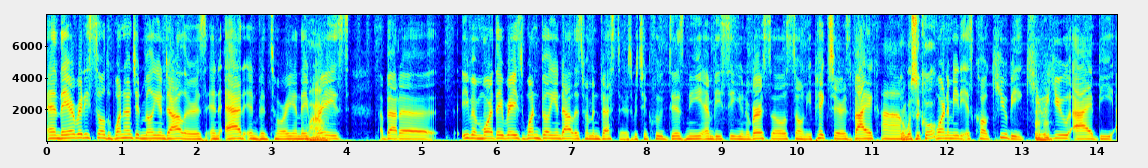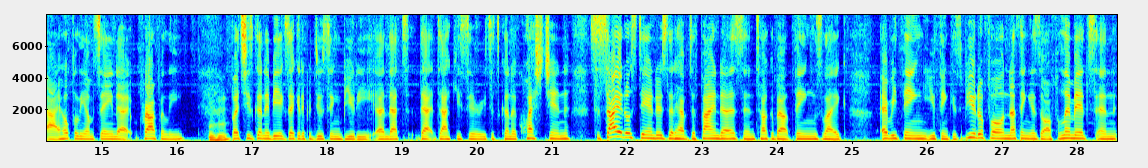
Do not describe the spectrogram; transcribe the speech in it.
and they already sold 100 million dollars in ad inventory, and they've Wow. raised about a even more. They raised one billion dollars from investors, which include Disney, NBC, Universal, Sony Pictures, Viacom. And what's it called? Warner Media. It's called Quibi. Q Mhm. U I B I. Hopefully, I'm saying that properly. Mhm. But she's going to be executive producing Beauty, and that's that docu series. It's going to question societal standards that have defined us and talk about things like everything you think is beautiful, nothing is off limits, and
